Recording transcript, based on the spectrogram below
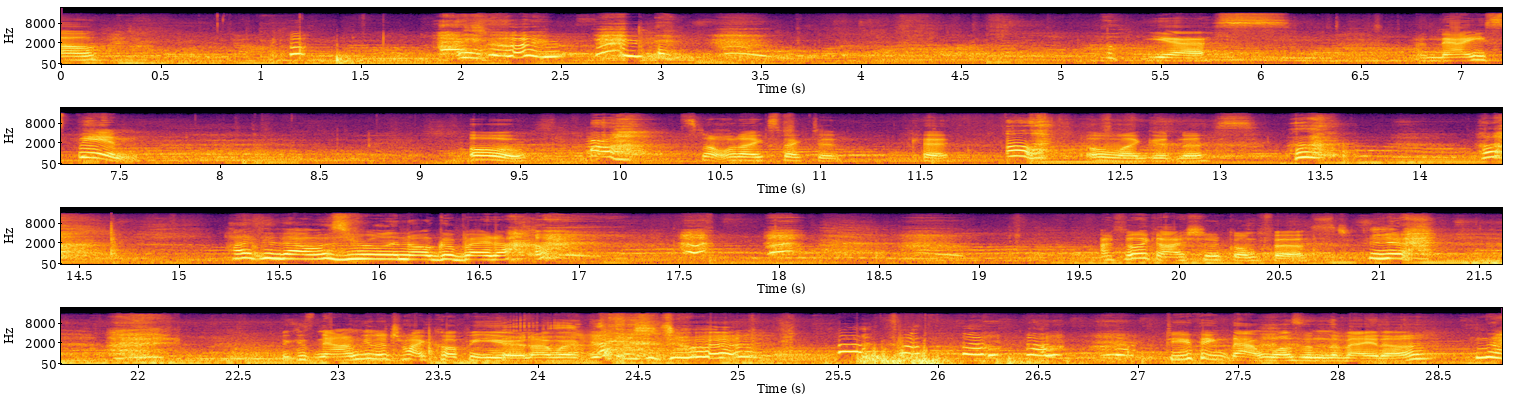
Oh. yes. And now you spin. Oh, it's not what I expected. Okay. Oh my goodness. I think that was really not good beta. I feel like I should have gone first yeah. because now I'm going to try copy you and I won't be able to do it. do you think that wasn't the beta? No.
